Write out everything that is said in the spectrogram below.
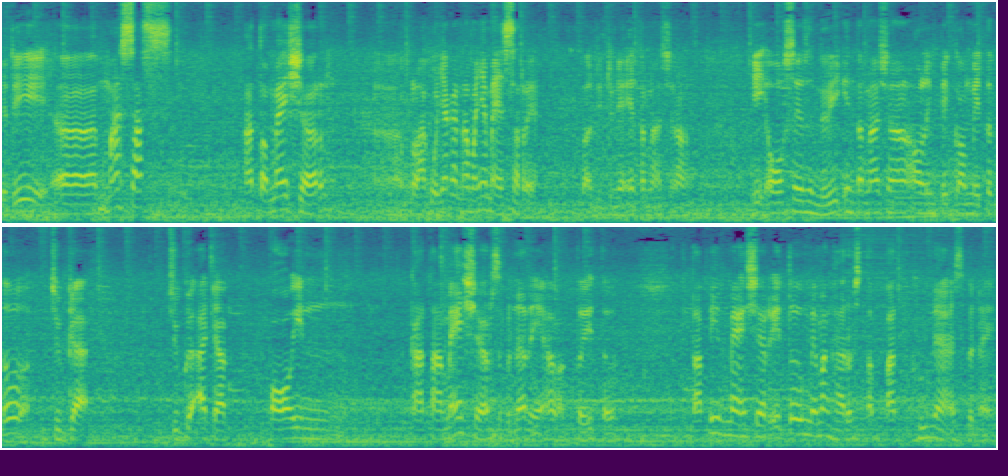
Jadi uh, masas atau measure uh, pelakunya kan namanya measure ya kalau di dunia internasional. IOC sendiri International Olympic Committee itu juga juga ada poin kata measure sebenarnya waktu itu. Tapi measure itu memang harus tepat guna sebenarnya.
